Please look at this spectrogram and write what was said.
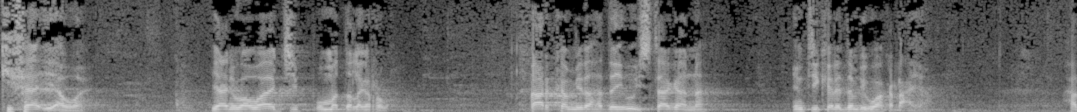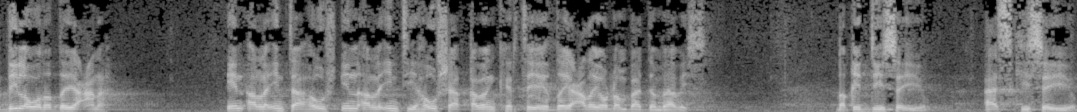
kifaa'i ah waa. Yacni waa waajib ummadda laga rabo. Qaar ka mida hadday u istaagaanna intii kale dembigu waa ka dhacaya. Haddii la wada dayacana in alle intii hawshaa qaban kartay dayacday oo dhan baa dembaabaysa dhaqiddiisa iyo aaskiisa iyo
